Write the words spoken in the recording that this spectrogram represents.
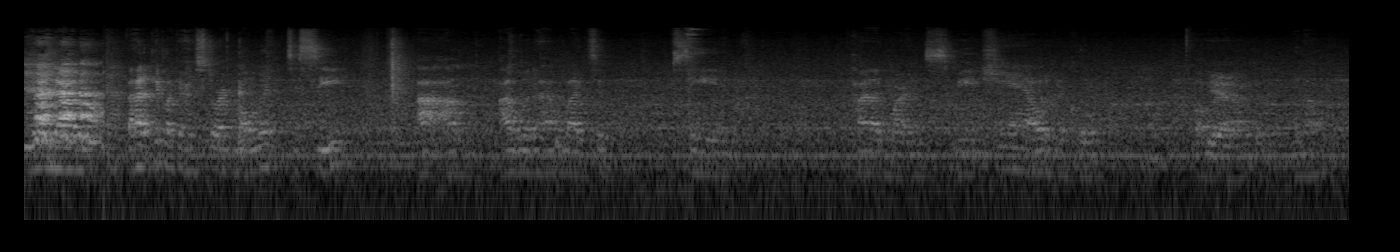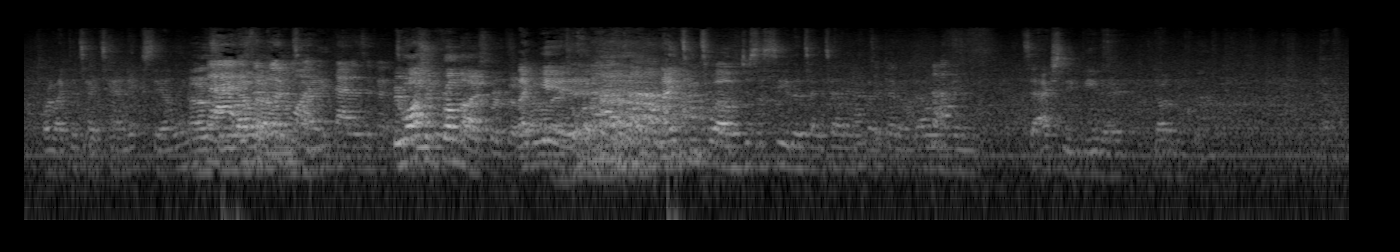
If I had to pick like a historic moment to see, uh, I would have liked to seen Martin's speech. Yeah. That would have been cool. Or, Yeah. You know, or like the Titanic sailing. Oh, That is a good one. tight. That is a good We one. watched it from the iceberg though. Like by yeah, 1912, just to see the Titanic. That's a like, good you know, one. that would have been to actually be there. That would be cool. Definitely.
